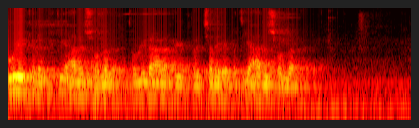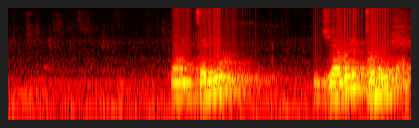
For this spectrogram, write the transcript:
ஊழியர்களை பற்றி யாரும் சொல்லலை. தொழிலாளர்கள் பிரச்சனையை பற்றி யாரும் சொல்லலை. எனக்கு தெரியும் ஜவுளித்துறையில்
